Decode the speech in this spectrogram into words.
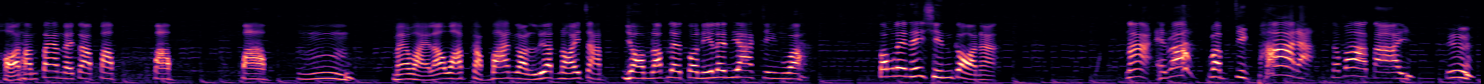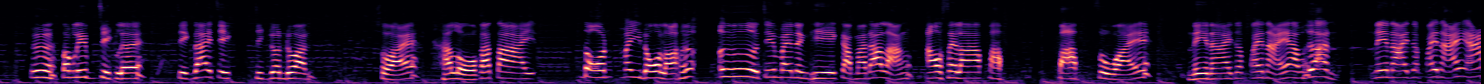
ขอทำแต้มหน่อยจ้ะปรับปรับปรับอืม ไม่ไหวแล้ววับกลับบ้านก่อนเลือดน้อยจัด ยอมรับเลยตัวนี้เล่นยากจริงว่ะ ต้องเล่นให้ชินก่อนอะน่าเห็นปะแบบจิกพลาดอะจะบ้าตายเออเออต้องรีบจิกเลย จิกได้จิกจิกด่วนๆสวยฮัลโหลก็ตาย โดนไม่โดนเหรอเฮ้เออจิ้มไปหนึ่งทีกลับมาด้านหลัง เอาเซลาปรับปรับสวย นี่นายจะไปไหนอะเพื่อน นี่นายจะไปไหนอะ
